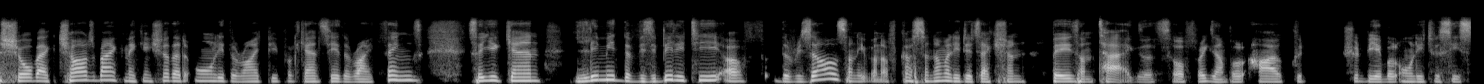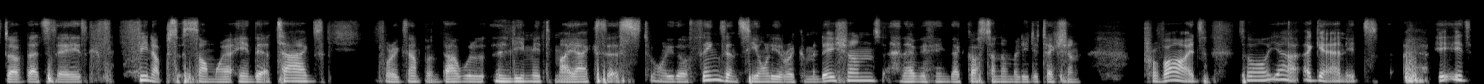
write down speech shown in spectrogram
showback, chargeback, making sure that only the right people can see the right things. So you can limit the visibility of the results and even of cost anomaly detection based on tags. So, for example, I could should be able only to see stuff that says FinOps somewhere in their tags. For example, that will limit my access to only those things and see only the recommendations and everything that cost anomaly detection provides. So yeah, again, it's it's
